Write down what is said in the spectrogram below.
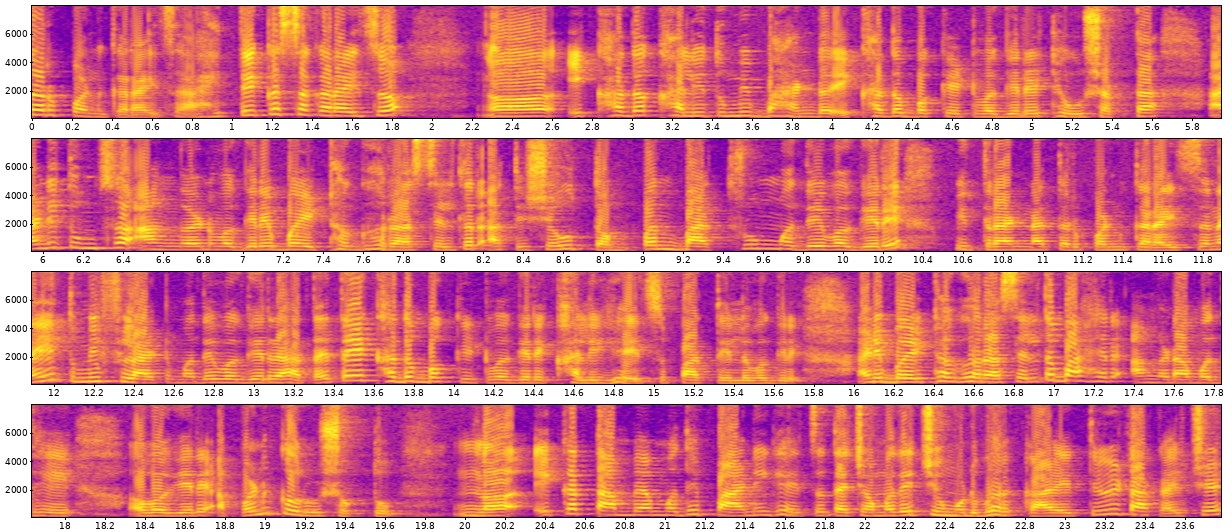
तर्पण करायचं आहे. ते कसं करायचं? एखादं खाली तुम्ही भांड एखादं बकेट वगैरे ठेवू शकता. आणि तुमचं अंगण वगैरे बैठक घर असेल तर अतिशय उत्तम. पण बाथरूममध्ये वगैरे पितरांना तर्पण करायचं नाही. तुम्ही फ्लॅटमध्ये वगैरे राहताय तर एखादं बकेट वगैरे खाली घ्यायचं पातेलं वगैरे. आणि बैठक घर असेल तर बाहेर अंगणामध्ये वगैरे आपण करू शकतो. एका तांब्यामध्ये पाणी घ्यायचं त्याच्यामध्ये चिमुटभर काळे तीळ टाकायचे.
